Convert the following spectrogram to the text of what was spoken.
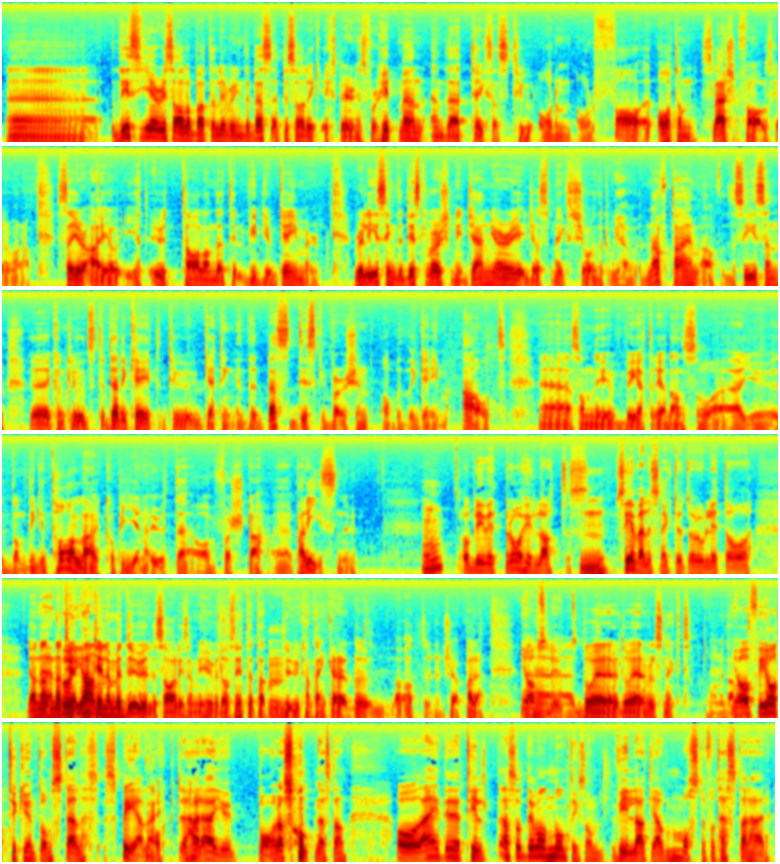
Uh, this year is all about delivering the best episodic experience for Hitman and that takes us to autumn or fall, uh, autumn slash fall ska det vara, säger IO i ett uttalande till Video Gamer. Releasing the disc version in January just makes sure that we have enough time after the season uh, concludes to dedicate to getting the best disc version of the game out. Eh, som ni vet redan så är ju de digitala kopiorna ute av första eh, Paris nu. Mm. Och blivit bra hyllat. Mm. Ser väldigt snyggt ut och roligt och Ja, när, Eh, när, till, när till och med du sa liksom i huvudavsnittet att Mm. du kan tänka dig att köpa det. Ja, absolut. Eh, då, är det, då är det väl snyggt. Ja, för jag tycker ju inte om ställspel Nej. och det här är ju bara sånt nästan. Och nej, det, är till, alltså, det var någonting som ville att jag måste få testa det här.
